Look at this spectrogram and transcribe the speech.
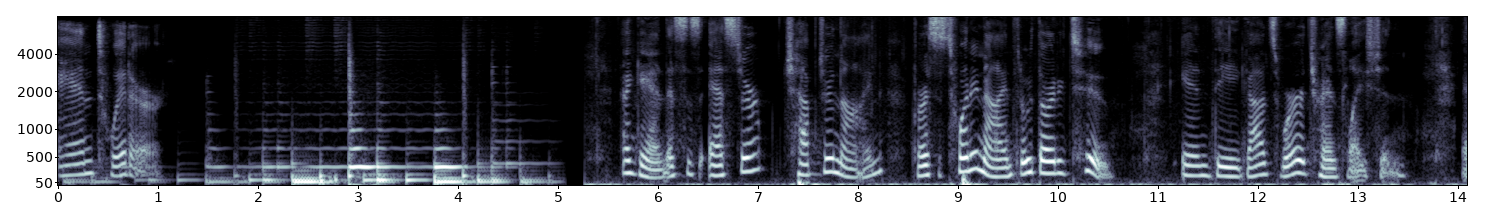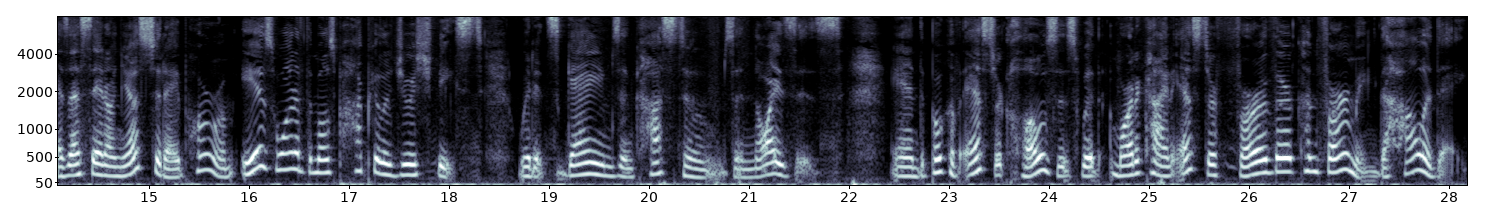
and Twitter. Again, this is Esther chapter 9, verses 29 through 32 in the God's Word translation. As I said on yesterday, Purim is one of the most popular Jewish feasts with its games and costumes and noises. And the book of Esther closes with Mordecai and Esther further confirming the holiday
